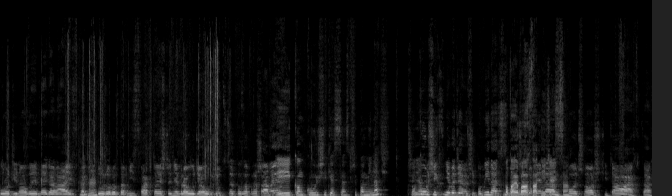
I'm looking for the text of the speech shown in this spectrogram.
urodzinowy Mega Live. Także Mhm. dużo rozdawnictwa. Kto jeszcze nie brał udziału w rzutce, to zapraszamy. I konkursik jest sens przypominać? Czy nie? Konkursik nie będziemy przypominać. Bo to zobaczcie chyba sobie ostatni na dzień, co? społeczności. Tak, tak.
